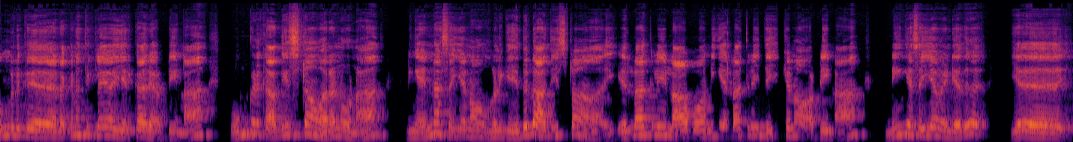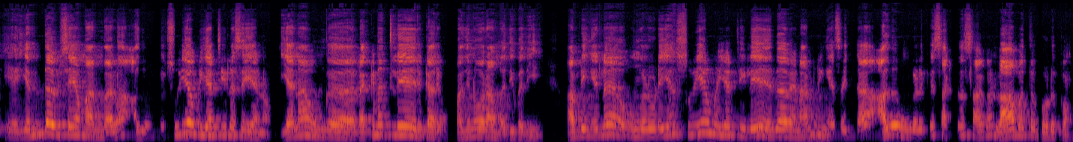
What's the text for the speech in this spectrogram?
உங்களுக்கு லக்னத்துக்குள்ளே இருக்காரு அப்படின்னா உங்களுக்கு அதிர்ஷ்டம் வரணும்னா நீங்கள் என்ன செய்யணும்? உங்களுக்கு எதில் அதிர்ஷ்டம்? எல்லாத்துலேயும் லாபம். நீங்கள் எல்லாத்துலேயும் ஜெயிக்கணும் அப்படின்னா நீங்கள் செய்ய வேண்டியது எந்த விஷயமா இருந்தாலும் அது உங்கள் சுய முயற்சியில செய்யணும். ஏன்னா உங்கள் லக்னத்திலே இருக்காரு பதினோராம் அதிபதி. அப்படிங்கிற உங்களுடைய சுய முயற்சியிலே எதை வேணாலும் நீங்கள் செஞ்சால் அது உங்களுக்கு சக்சஸ் ஆகும் லாபத்தை கொடுக்கும்.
